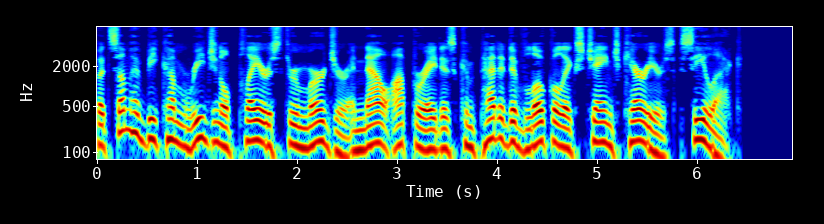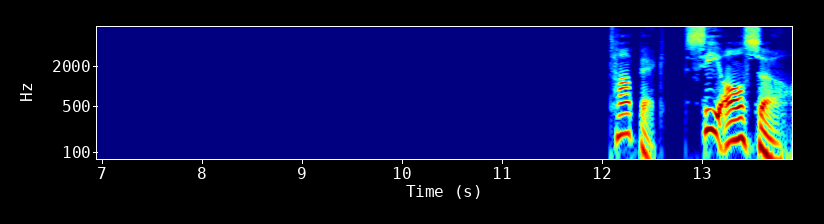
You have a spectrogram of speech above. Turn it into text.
but some have become regional players through merger and now operate as competitive local exchange carriers See also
